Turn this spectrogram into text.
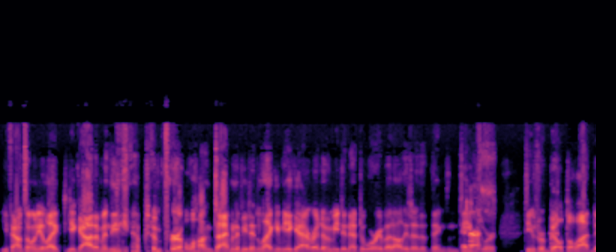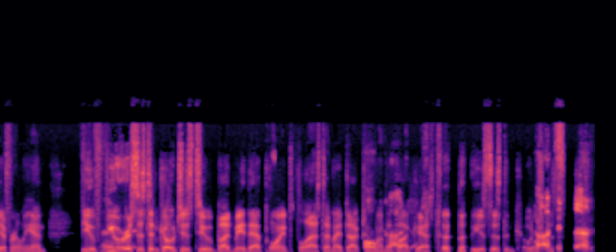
you found someone you liked, you got him, and you kept him for a long time. And if you didn't like him, you got rid of him. You didn't have to worry about all these other things. And teams Yes. were teams were built a lot differently, and few fewer Yes. assistant coaches too. Bud made that point the last time I talked to him Oh, on the God, podcast. the assistant yeah, coaches. he said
